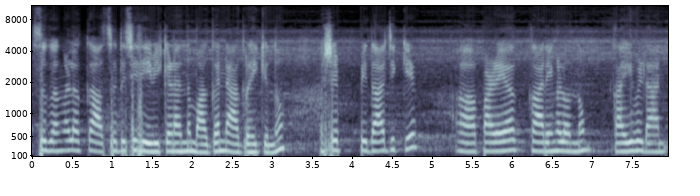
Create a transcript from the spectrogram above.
സുഖങ്ങളൊക്കെ ആസ്വദിച്ച് ജീവിക്കണമെന്ന് മകൻ ആഗ്രഹിക്കുന്നു. പക്ഷെ പിതാജിക്ക് പഴയ കാര്യങ്ങളൊന്നും കൈവിടാൻ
